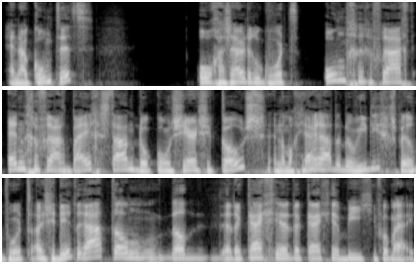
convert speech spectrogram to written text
En nou komt het. Olga Zuiderhoek wordt ongevraagd en gevraagd bijgestaan door conciërge Koos. En dan mag jij raden door wie die gespeeld wordt. Als je dit raadt, dan, dan, dan, krijg, je, dan krijg je een biertje voor mij.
